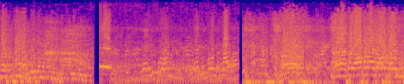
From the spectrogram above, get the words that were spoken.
ครับขอบคุณมาอ่าได้ทุกคนได้ทุกคนนะครับเออเออก็ร้องไห้ร้องเพลง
